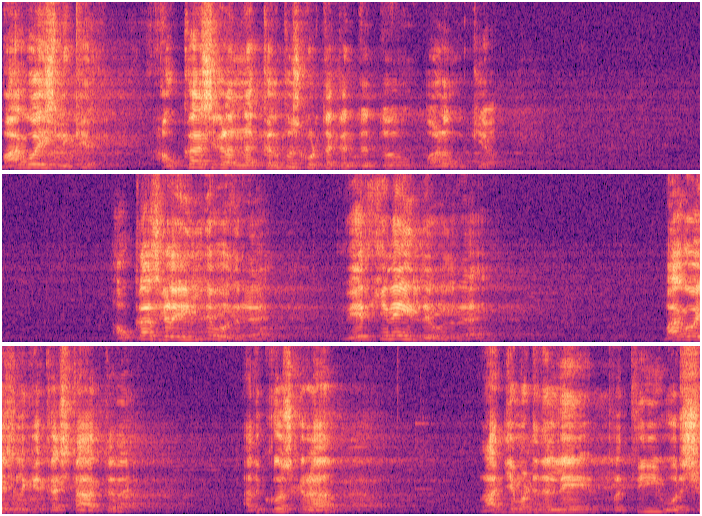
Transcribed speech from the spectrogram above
ಭಾಗವಹಿಸಲಿಕ್ಕೆ ಅವಕಾಶಗಳನ್ನ ಕಲ್ಪಿಸ್ಕೊಡ್ತಕ್ಕಂಥದ್ದು ಬಹಳ ಮುಖ್ಯ. ಅವಕಾಶಗಳೇ ಇಲ್ಲದೆ ಹೋದರೆ, ವೇದಿಕೆನೇ ಇಲ್ಲದೆ ಹೋದರೆ ಭಾಗವಹಿಸಲಿಕ್ಕೆ ಕಷ್ಟ ಆಗ್ತದೆ. ಅದಕ್ಕೋಸ್ಕರ ರಾಜ್ಯ ಮಟ್ಟದಲ್ಲಿ ಪ್ರತಿ ವರ್ಷ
